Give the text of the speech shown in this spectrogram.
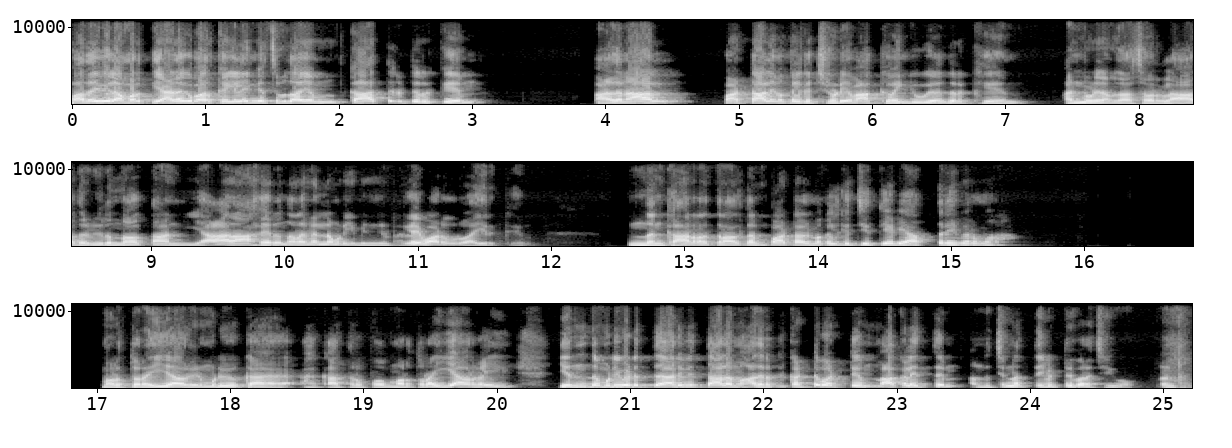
பதவியில் அமர்த்தி அழகு பார்க்க இளைஞர் சமுதாயம் காத்துக்கிட்டு இருக்கு. அதனால் பாட்டாளி மக்கள் கட்சியினுடைய வாக்கு வங்கி உயர்ந்திருக்கு. அன்புமணி ராமதாஸ் அவர்கள் ஆதரவு இருந்தால்தான் யாராக இருந்தாலும் வெல்ல முடியும் என்கின்ற நிலைப்பாடு உருவாகியிருக்கு. இந்த காரணத்தினால்தான் பாட்டாளி மக்கள் கட்சியை தேடி அத்தனை பேரும் வரா மருத்துவர் ஐயா அவர்களின் முடிவுக்காக காத்திருப்போம். மருத்துவர் ஐயா அவர்கள் எந்த முடிவெடுத்து அறிவித்தாலும் அதற்கு கட்டுப்பட்டு வாக்களித்து அந்த சின்னத்தை வெற்றி பெற செய்வோம். நன்றி.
